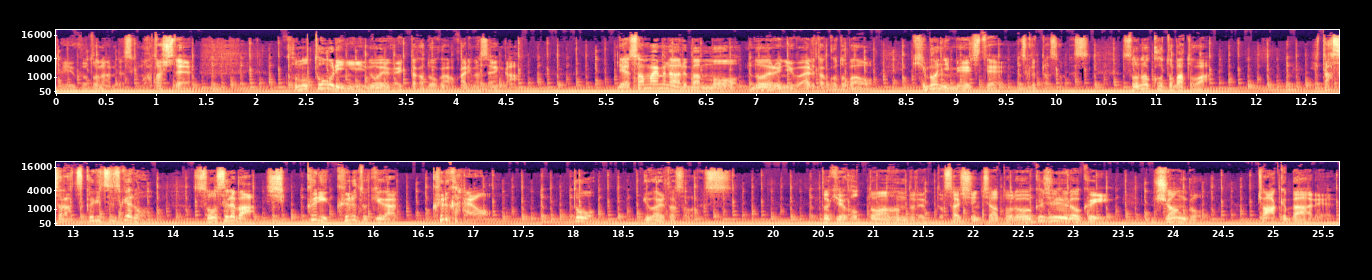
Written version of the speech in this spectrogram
ということなんですけど果たしてこの通りにノエルが言ったかどうか分かりませんが。で3枚目のアルバムもノエルに言われた言葉を肝に銘じて作ったそうです。その言葉とはひたすら作り続けろ。そうすればしっくりくる時が来るからよ。と言われたそうです TOKIOHOT100 最新チャート66位 Jungle Talk About It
